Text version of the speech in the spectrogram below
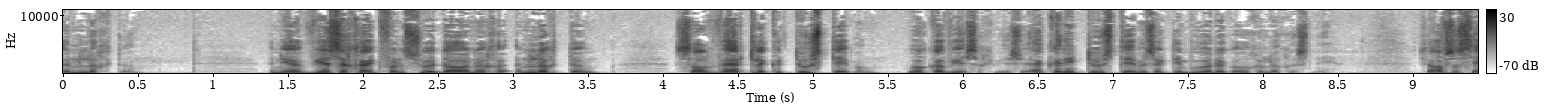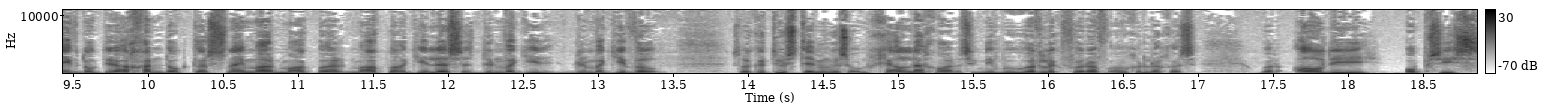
inligting. In die afwesigheid van sodanige inligting sal werklike toestemming ook afwesig wees. So ek kan nie toestem as ek nie behoorlik ingelig is nie. Selfs as sê ek dokter, ja, gaan dokter sny maar, maak maar maak maar wat jy lus is, doen wat jy doen wat jy wil. Sulke toestemming is ongeldig want as ek nie behoorlik vooraf ingelig is oor al die opsies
